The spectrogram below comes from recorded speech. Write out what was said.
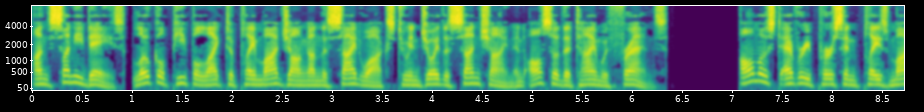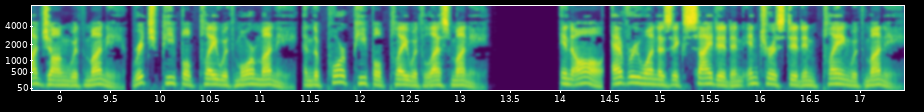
On sunny days, local people like to play mahjong on the sidewalks to enjoy the sunshine and also the time with friends. Almost every person plays mahjong with money, rich people play with more money, and the poor people play with less money. In all, everyone is excited and interested in playing with money.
